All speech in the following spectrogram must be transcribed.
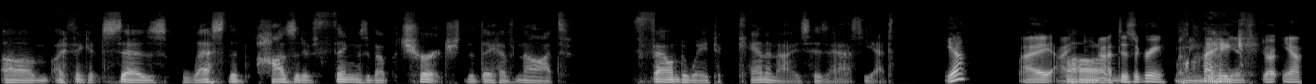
um, I think it says less than positive things about the church that they have not found a way to canonize his ass yet. Yeah, I, I do not Um, disagree. I mean, like- instru- yeah.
